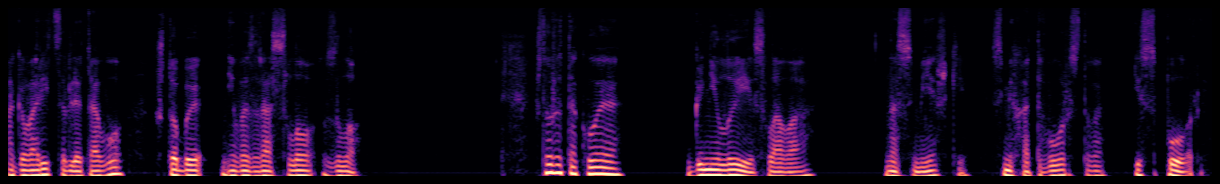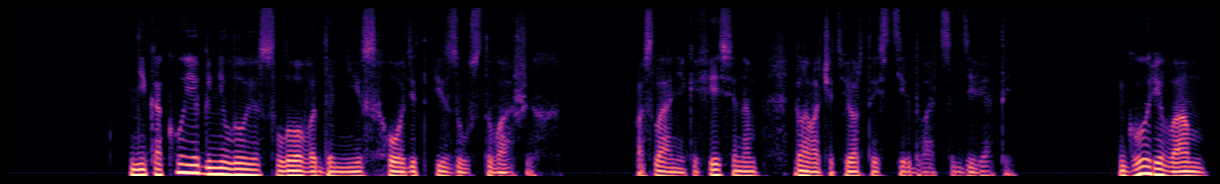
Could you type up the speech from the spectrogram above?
а говорится для того, чтобы не возросло зло. Что же такое гнилые слова, насмешки, смехотворство и споры? Никакое гнилое слово да не исходит из уст ваших. Послание к Ефесянам, глава 4, стих 29. «Горе вам,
